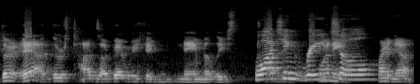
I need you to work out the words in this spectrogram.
there, yeah, there's tons. I bet we could name at least Watching 20 Rachel- right now.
